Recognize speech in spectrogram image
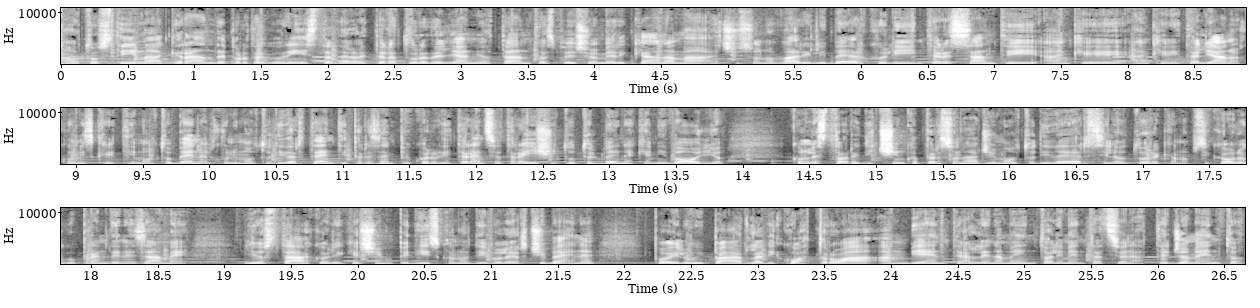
Autostima grande protagonista della letteratura degli anni Ottanta, specie americana, ma ci sono vari libercoli interessanti anche, anche, in italiano, alcuni scritti molto bene, alcuni molto divertenti, per esempio quello di Terenzio Traisci, Tutto il bene che mi voglio, con le storie di cinque personaggi molto diversi, l'autore che è uno psicologo prende in esame gli ostacoli che ci impediscono di volerci bene, poi lui parla di 4A, ambiente, allenamento, alimentazione, atteggiamento,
